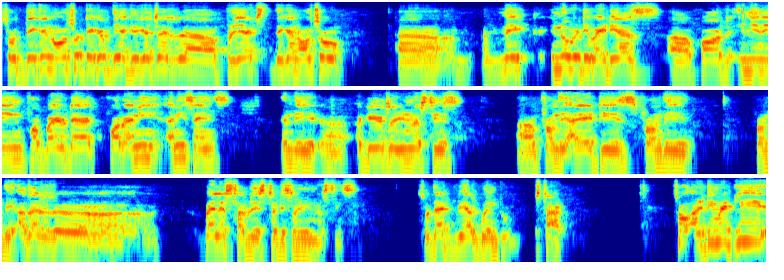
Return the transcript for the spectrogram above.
So they can also take up the agriculture uh, projects. They can also uh, make innovative ideas uh, for engineering, for biotech, for any any science in the uh, agricultural universities, uh, from the IITs, from the from the other uh, well-established traditional universities. So that we are going to start. So ultimately,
